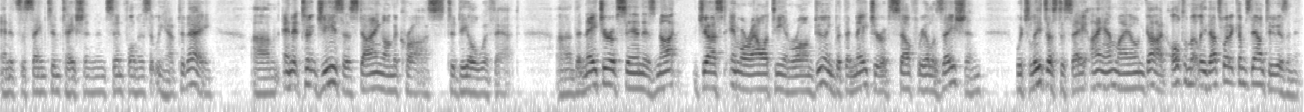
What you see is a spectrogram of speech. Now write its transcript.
And it's the same temptation and sinfulness that we have today. Um, and it took Jesus dying on the cross to deal with that. Uh, the nature of sin is not just immorality and wrongdoing, but the nature of self realization, which leads us to say, I am my own God. Ultimately, that's what it comes down to, isn't it?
